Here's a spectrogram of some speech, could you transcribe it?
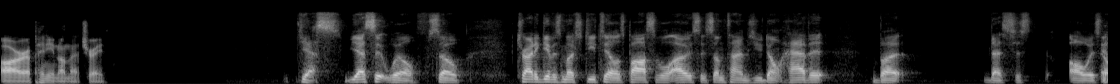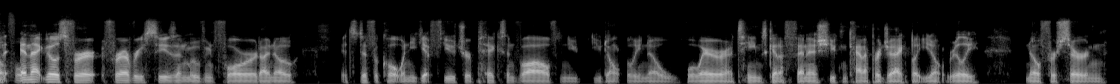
our opinion on that trade. Yes, yes, it will. So try to give as much detail as possible. Obviously, sometimes you don't have it, but that's just always And, helpful. and that goes for for every season moving forward. I know it's difficult when you get future picks involved and you you don't really know where a team's going to finish. You can kind of project, but you don't really know for certain.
